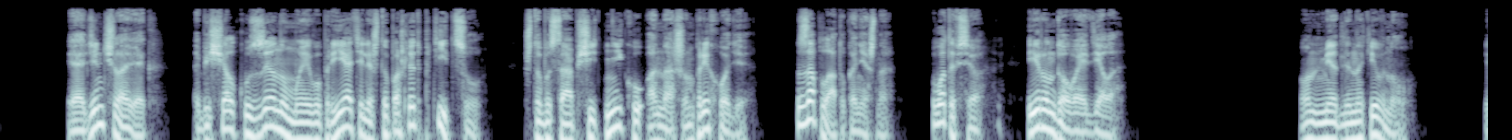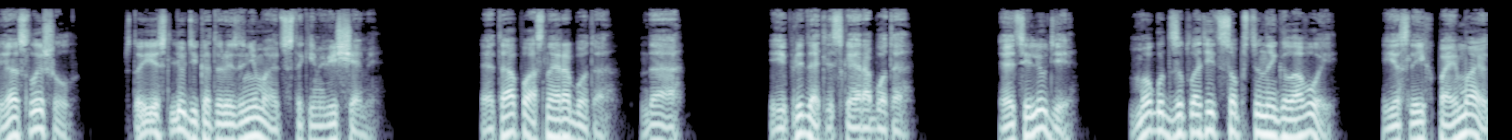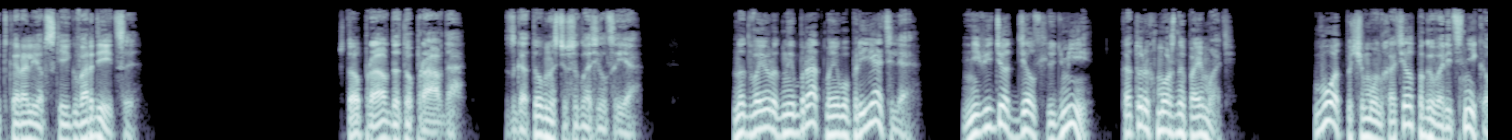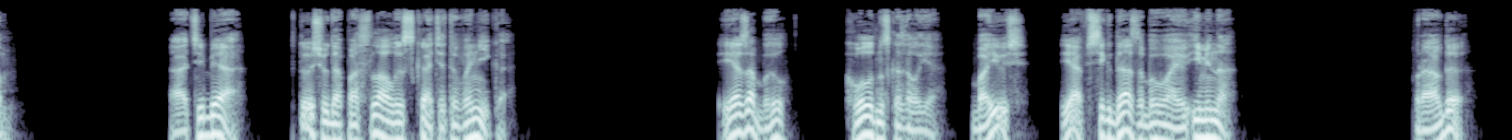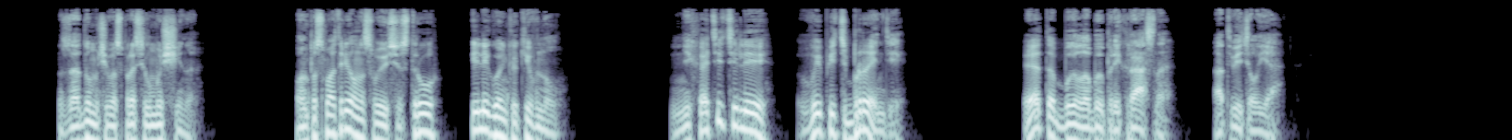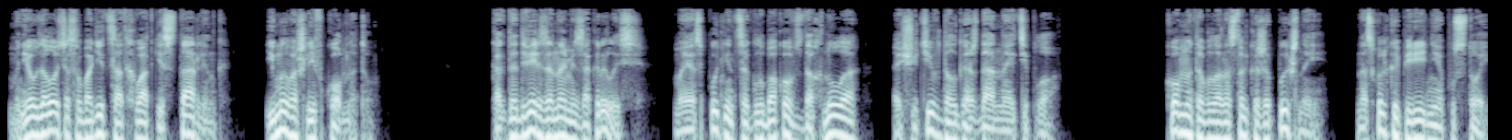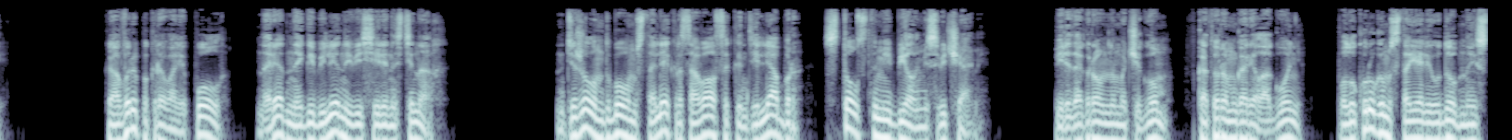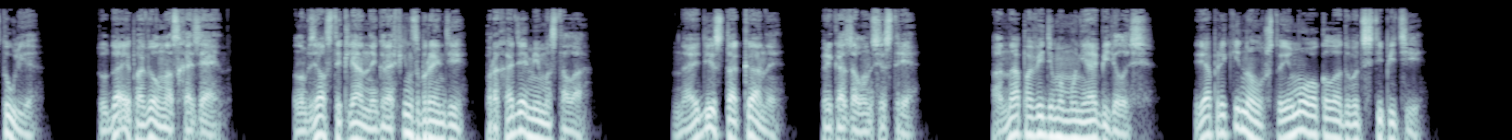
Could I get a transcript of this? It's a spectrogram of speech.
И один человек обещал кузену моего приятеля, что пошлет птицу, чтобы сообщить Нику о нашем приходе. За плату, конечно. Вот и все. Ерундовое дело. Он медленно кивнул. Я слышал, что есть люди, которые занимаются такими вещами. Это опасная работа, да. И предательская работа. Эти люди могут заплатить собственной головой, если их поймают королевские гвардейцы. Что правда, то правда, с готовностью согласился я. Но двоюродный брат моего приятеля не ведет дел с людьми, которых можно поймать. Вот почему он хотел поговорить с Ником. А тебя кто сюда послал искать этого Ника? Я забыл, холодно сказал я. Боюсь, я всегда забываю имена». «Правда?» — задумчиво спросил мужчина. Он посмотрел на свою сестру и легонько кивнул. «Не хотите ли выпить бренди?» «Это было бы прекрасно», — ответил я. Мне удалось освободиться от хватки Старлинг, и мы вошли в комнату. Когда дверь за нами закрылась, моя спутница глубоко вздохнула, ощутив долгожданное тепло. Комната была настолько же пышной, насколько передняя пустой. Ковры покрывали пол, нарядные гобелены висели на стенах. На тяжелом дубовом столе красовался канделябр с толстыми белыми свечами. Перед огромным очагом, в котором горел огонь, полукругом стояли удобные стулья. Туда и повел нас хозяин. Он взял стеклянный графин с бренди, проходя мимо стола. «Найди стаканы», — приказал он сестре. Она, по-видимому, не обиделась. Я прикинул, что ему около двадцати пяти.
